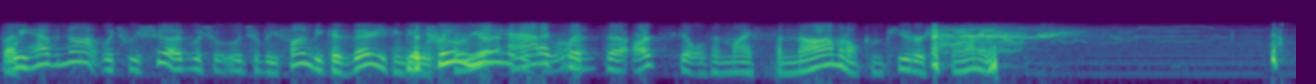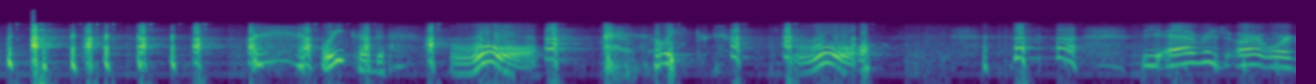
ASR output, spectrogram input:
But we have not which we should which which would be fun because there you can get between your as you adequate uh, art skills and my phenomenal computer scanning we could rule. We could rule. The average artwork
